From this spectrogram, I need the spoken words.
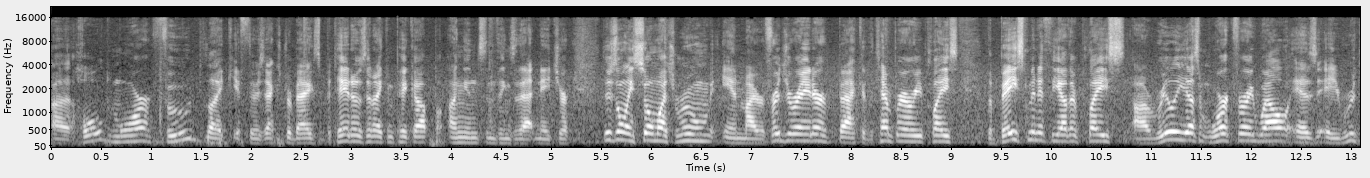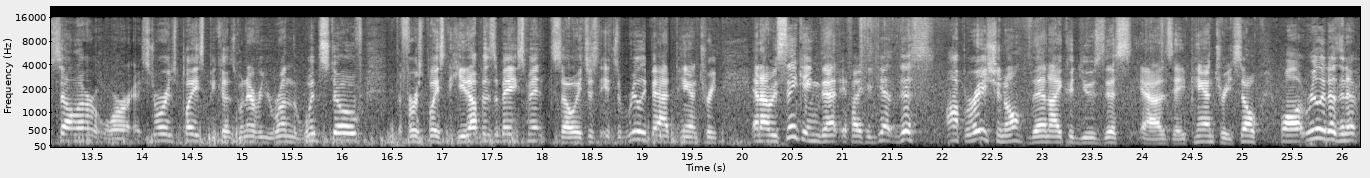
uh, hold more food, like if there's extra bags of potatoes that I can pick up, onions and things of that nature. There's only so much room in my refrigerator back at the temporary place. The basement at the other place uh, really doesn't work very well as a root cellar or a storage place because whenever you run the wood stove, the first place to heat up is the basement, so it's just it's a really bad pantry. And I was thinking that if I could get this operational, then I could use this as a pantry. So while it really doesn't have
